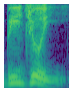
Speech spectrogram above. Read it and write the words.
বিজয়ী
